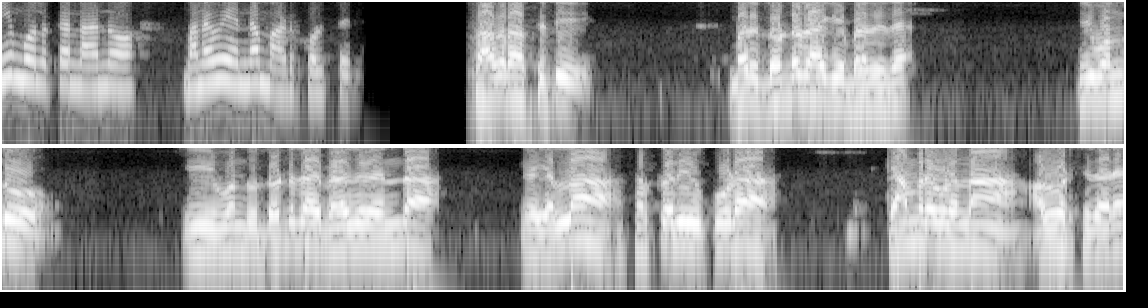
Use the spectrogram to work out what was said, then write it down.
ಈ ಮೂಲಕ ನಾನು ಮನವಿಯನ್ನ ಮಾಡಿಕೊಳ್ತೇನೆ. ಸಾಗರ ಸಿಟಿ ಬರೀ ದೊಡ್ಡದಾಗಿ ಬೆಳೆದಿದೆ. ಈ ಒಂದು ಈ ಒಂದು ದೊಡ್ಡದಾಗಿ ಬೆಳೆದಿದ್ದರಿಂದ ಈಗ ಎಲ್ಲ ಸರ್ಕಲಿಯು ಕೂಡ ಕ್ಯಾಮ್ರಾಗಳನ್ನ ಅಳವಡಿಸಿದ್ದಾರೆ.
